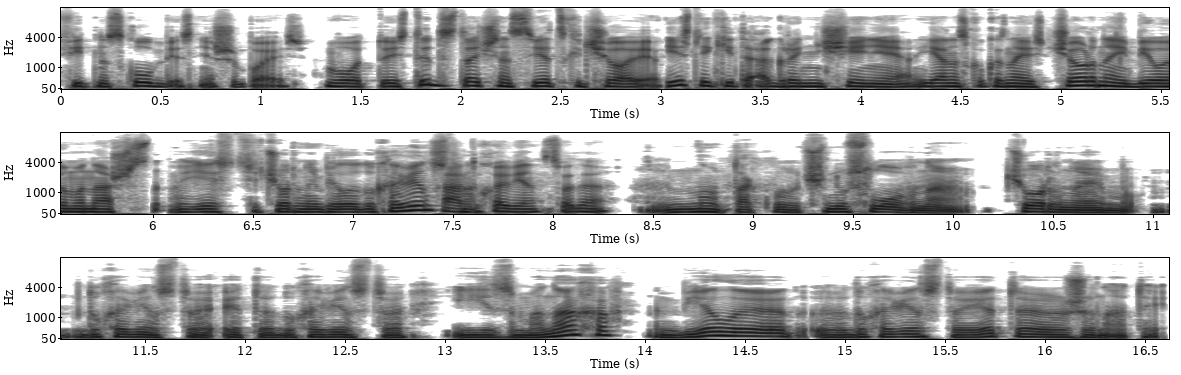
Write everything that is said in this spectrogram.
в фитнес-клубе, если не ошибаюсь. Вот, то есть ты достаточно светский человек. Есть ли какие-то ограничения? Я, насколько знаю, есть черное и белое монашество. Есть черное и белое духовенство. А, духовенство, да. Ну, так очень условно. Черное духовенство – это духовенство из монахов, белое э, духовенство – это женатые.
